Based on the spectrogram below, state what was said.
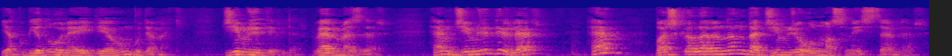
Yakbidune eydiyehum bu demek. Cimridirler, vermezler. Hem cimridirler hem başkalarının da cimri olmasını isterler.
